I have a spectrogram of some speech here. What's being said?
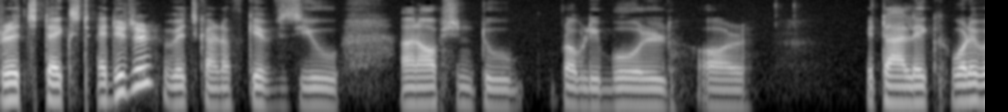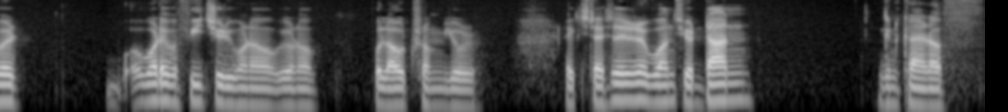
rich text editor which kind of gives you an option to probably bold or italic whatever whatever feature you want to you know pull out from your text editor. Once you're done you can kind of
